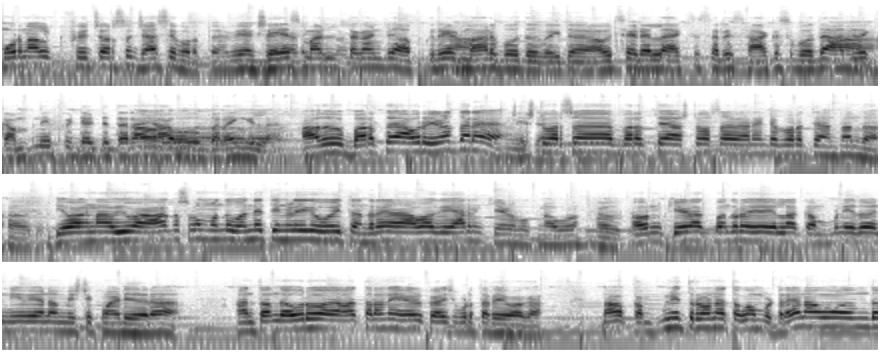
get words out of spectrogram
ಮೂರ್ನಾಲ್ಕು ಫೀಚರ್ಸ್ ಜಾಸ್ತಿ ಬರುತ್ತೆ ವಿ ಎಕ್ಸ್ ಬೇಸ್ ಮಾಡಲ್ ತಗೊಂಡು ಅಪ್ಗ್ರೇಡ್ ಮಾಡ್ಬೋದು. ಇದು ಔಟ್ ಸೈಡ್ ಎಲ್ಲ ಆಕ್ಸೆಸರೀಸ್ ಹಾಕಿಸ್ಬೋದು. ಆದ್ರೆ ಕಂಪ್ನಿ ಫಿಟೆಡ್ ತರ ಯಾವ ಬರಂಗಿಲ್ಲ. ಅದು ಬರುತ್ತೆ ಅವ್ರು ಹೇಳ್ತಾರೆ ಇಷ್ಟು ವರ್ಷ ಬರುತ್ತೆ ಅಷ್ಟು ವರ್ಷ ವ್ಯಾರಂಟಿ ಬರುತ್ತೆ ಅಂತಂದು. ಇವಾಗ ನಾವು ಇವಾಗ ಹಾಕಿಸ್ಕೊಂಬಂದು ಒಂದೇ ತಿಂಗಳಿಗೆ ಹೋಯ್ತಂದ್ರೆ ಅವಾಗ ಯಾರನ್ನ ಕೇಳ್ಬೇಕು ನಾವು? ಅವ್ರನ್ನ ಕೇಳಕ್ ಬಂದ್ರು ಏ ಇಲ್ಲ ಕಂಪ್ನಿದು ನೀವೇನೋ ಮಿಸ್ಟೇಕ್ ಮಾಡಿದಾರ ಅಂತಂದು ಅವರು ಆ ಥರನೇ ಹೇಳಿ ಕಳಿಸ್ಬಿಡ್ತಾರೆ ಇವಾಗ. ನಾವು ಕಂಪ್ನಿ ತ್ರೋನ ತಗೊಂಡ್ಬಿಟ್ರೆ ನಾವು ಒಂದು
